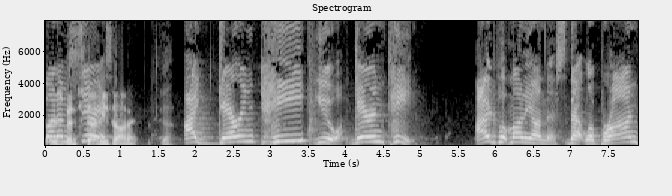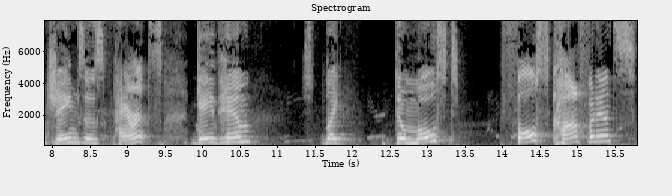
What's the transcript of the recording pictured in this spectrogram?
But There's I'm been serious. studies on it. I guarantee you, guarantee, I'd put money on this that LeBron James's parents gave him like the most false confidence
